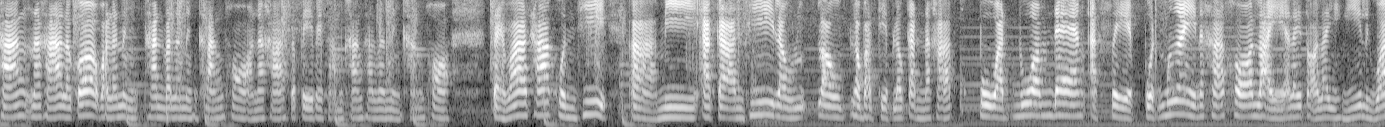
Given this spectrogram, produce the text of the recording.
ครั้งนะคะ แล้วก็วันละหนึ่งทานวันละหนึ่งครั้งพอนะคะ สเปรย์ไปสามครั้งทานวันละหนึ่งครั้งพอ แต่ว่าถ้าคนที่มีอาการที่เราเราเราบาดเจ็บแล้วกันนะคะ ปวดบวมแดงอักเสบ ปวดเมื่อยนะคะ คอไหลอะไรต่ออะไรอย่างนี้ หรือว่า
